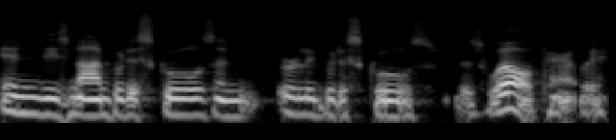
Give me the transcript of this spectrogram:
in these non Buddhist schools and early Buddhist schools as well, apparently.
